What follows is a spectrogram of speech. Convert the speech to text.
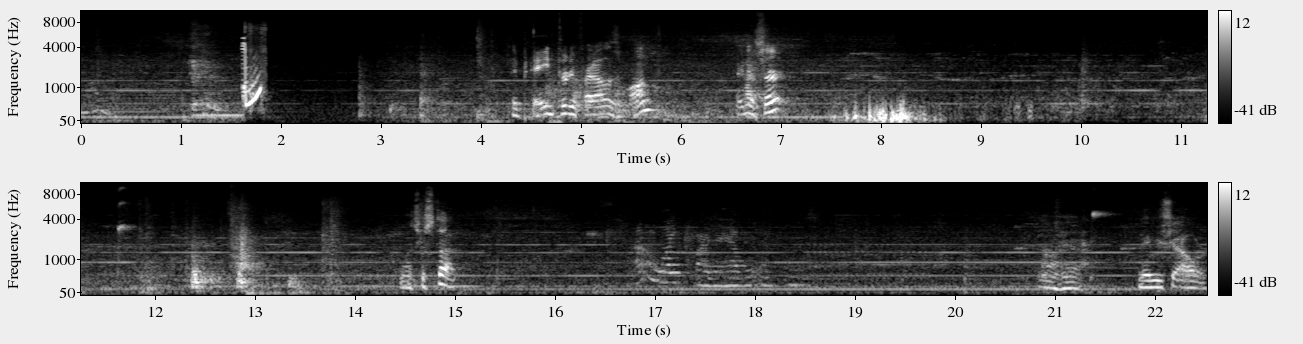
money. They paid $35 a month? Are you? Your step? I don't like they have it like Oh yeah. Navy shower.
